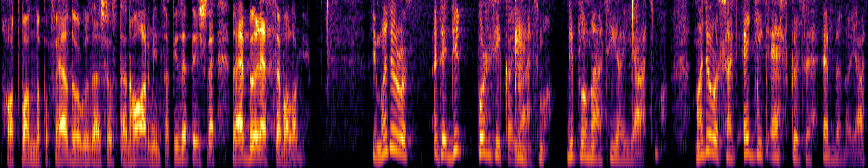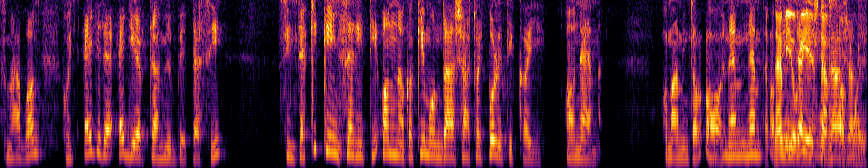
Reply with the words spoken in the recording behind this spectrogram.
60 nap a feldolgozásra, aztán 30 a fizetésre, de ebből lesz-e valami? Ugye Magyarország, ez egy di- politikai játszma, diplomáciai játszma. Magyarország egyik eszköze ebben a játszmában, hogy egyre egyértelműbbé teszi, szinte kikényszeríti annak a kimondását, hogy politikai a nem. A már mint a, a nem, nem, a nem jogi és nem szakmai.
